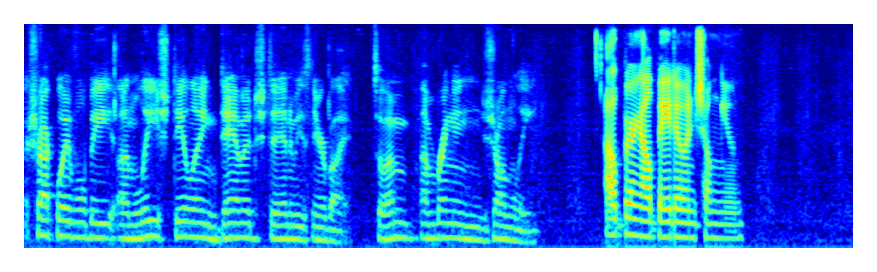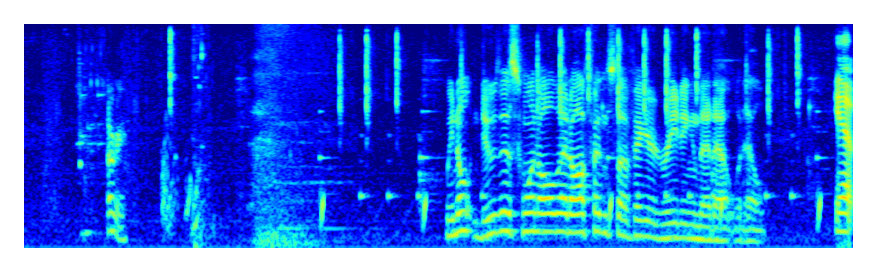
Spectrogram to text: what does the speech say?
a shockwave will be unleashed, dealing damage to enemies nearby. So I'm I'm bringing Zhongli. I'll bring Albedo and Chongyun. Okay. We don't do this one all that often, so I figured reading that out would help. Yep.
